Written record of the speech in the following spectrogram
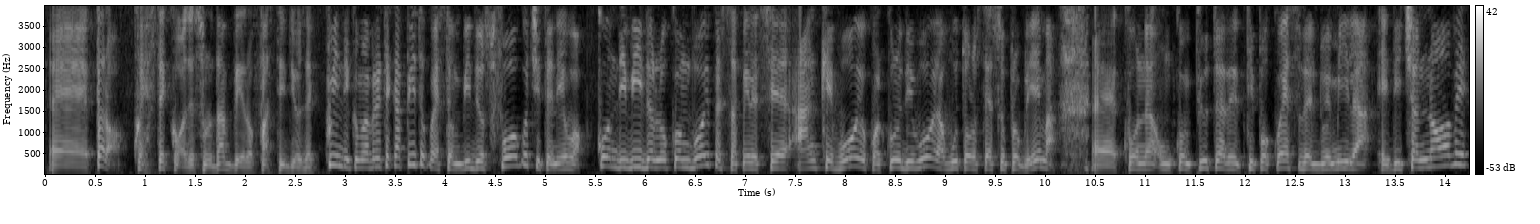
eh, però queste cose sono davvero fastidiose. Quindi come avrete capito questo è un video sfogo, ci tenevo a condividerlo con voi per sapere se anche voi o qualcuno di voi ha avuto lo stesso problema eh, con un computer tipo questo del 2010 19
